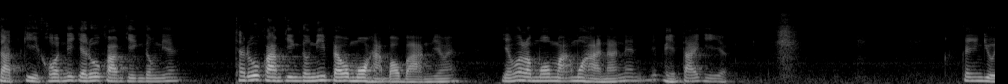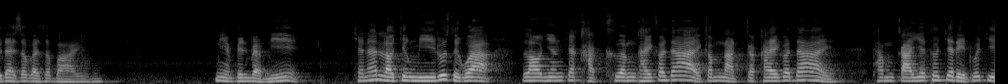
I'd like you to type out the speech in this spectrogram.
สัตว์กี่คนที่จะรู้ความจริงตรงเนี้ยถ้ารู้ความจริงตรงนี้แปลว่าโมหะเบาบางใช่ไหมอย่างว่าเราโมหะโมหานั้นเนี่ยไม่เห็นตายกี่อะก็ยังอยู่ได้สบายๆเนี่ยเป็นแบบนี้ ฉะนั้นเราจึงมีรู้สึกว่าเรายังจะขัดเคืองใครก็ได้กำหนัดกับใครก็ได้ทำกายทุจริตวจี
